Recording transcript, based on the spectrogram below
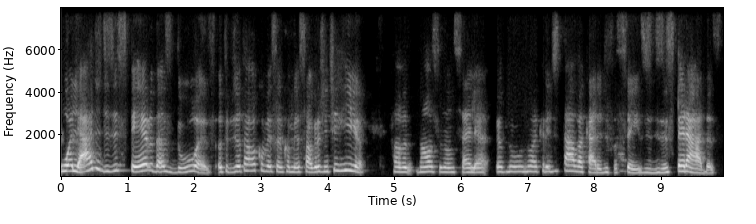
O olhar de desespero das duas. Outro dia eu estava conversando com a minha sogra, a gente ria. Falava, nossa, não, Célia, eu não, não acreditava a cara de vocês, de desesperadas.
